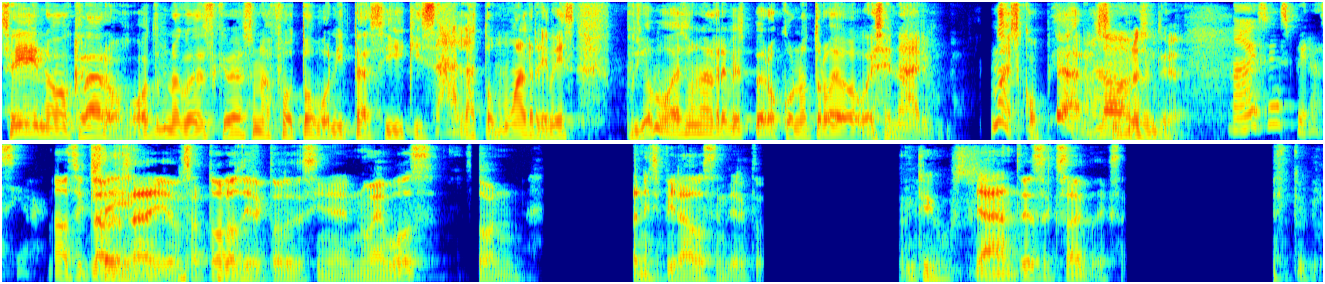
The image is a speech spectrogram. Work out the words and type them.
Sí, no, claro. Otra una cosa es que veas una foto bonita así, quizá la tomó al revés. Pues yo me voy a hacer una al revés, pero con otro escenario. No es copiar. No, no es copiar. No, es inspiración. No, sí, claro. O, sea, todos los directores de cine nuevos son están inspirados en directores antiguos. Ya antes, exacto, exacto. Estúpido.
